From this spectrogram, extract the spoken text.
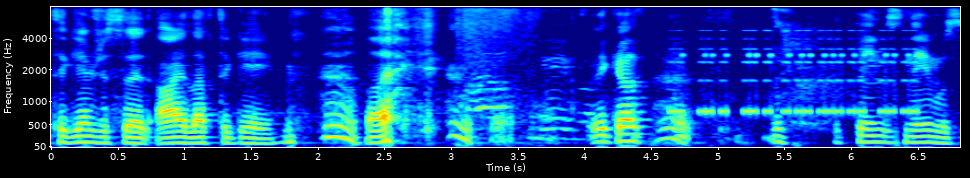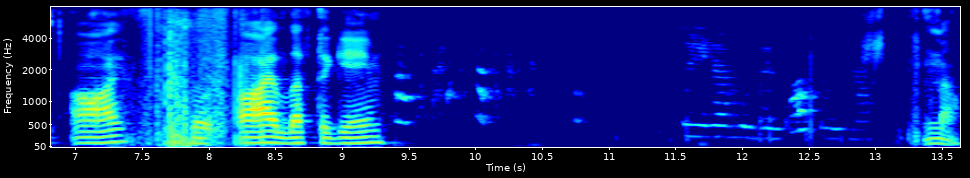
the game just said, I left the game. like, because the thing's name was I, so I left the game. So you know who the imposter is now. No.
